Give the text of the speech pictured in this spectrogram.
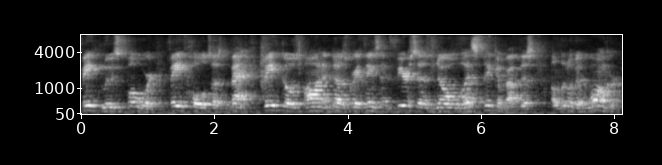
Faith moves forward. Faith holds us back. Faith goes on and does great things. And fear says, no, let's think about this a little bit longer.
